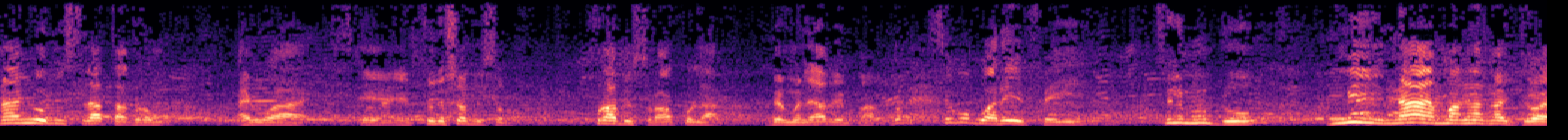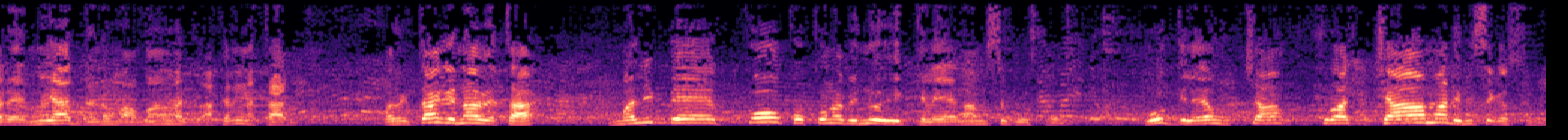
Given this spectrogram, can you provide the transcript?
n'an y'olu sira ta dɔrɔn ayiwa eh, solution bɛ sɔrɔ fura bɛ sɔrɔ a ko la bɛnbaliya bɛ ban seko buware ye fɛn ye filimu don min n'a man kan ka jɔ yɛrɛ n'i y'a dan ne ma a man kan ka jɔ a ka kan ka taa de parce que tant que n'a bɛ taa mali bɛ ko o ko kɔnɔ bi n'o ye gɛlɛya n'an bɛ se k'o fɔ o gɛlɛyaw ca fura caman de bɛ se ka sɔrɔ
